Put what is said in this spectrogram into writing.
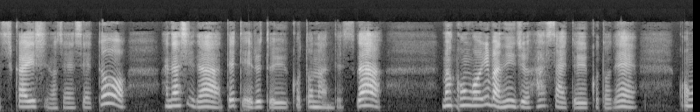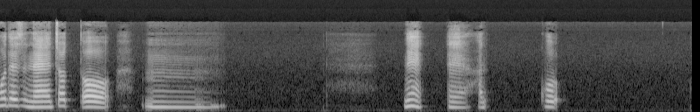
歯科医師の先生と話が出ているということなんですが、まあ今後、今28歳ということで、今後ですね、ちょっと、うーん、ね、えー、こう、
